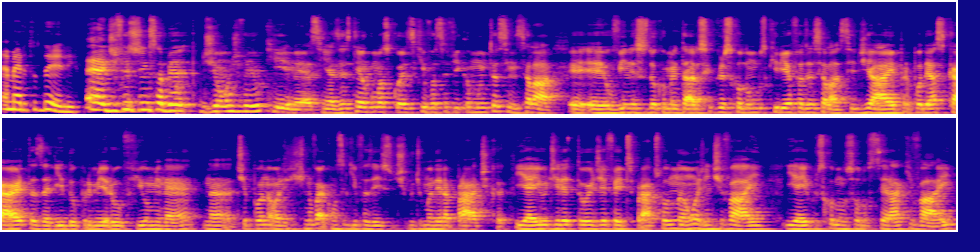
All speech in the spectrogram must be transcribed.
é mérito dele. É, é difícil a gente saber de onde veio o que, né? Assim, às vezes tem algumas coisas que você fica muito assim, sei lá. É, é, eu vi nesses documentários que o Chris Columbus queria fazer, sei lá, CGI para poder as cartas ali do primeiro filme, né? Na, tipo, não, a gente não vai conseguir fazer isso tipo de maneira prática. E aí o diretor de efeitos práticos falou, não, a gente vai. E aí o Chris Columbus falou, será que vai?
